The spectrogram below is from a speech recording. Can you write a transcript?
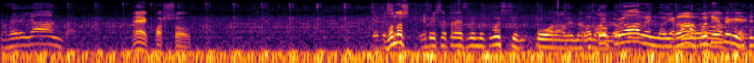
То гирлянда. Ек, пішов. Я би Воно ще- ж- Я би ще трезвими площу поорали нормально. Ото правильно, як Да, ми подиви.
